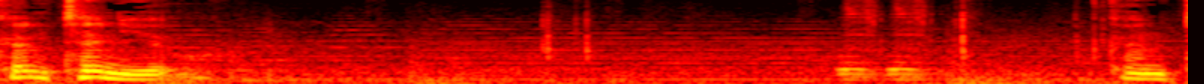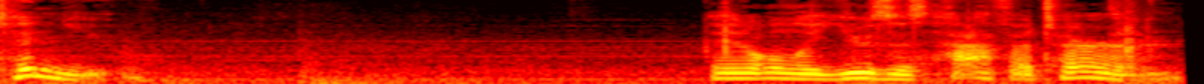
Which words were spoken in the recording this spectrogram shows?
Continue. Continue. It only uses half a turn.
